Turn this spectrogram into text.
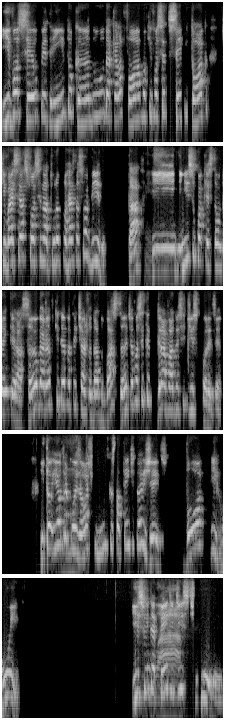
e você, o Pedrinho, tocando daquela forma que você sempre toca, que vai ser a sua assinatura para o resto da sua vida. Tá? Isso. E, e, isso com a questão da interação, eu garanto que deva ter te ajudado bastante a você ter gravado esse disco, por exemplo. Então, e outra hum. coisa, eu acho que música só tem de dois jeitos: boa e ruim. Isso independe Uau. de estilo.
